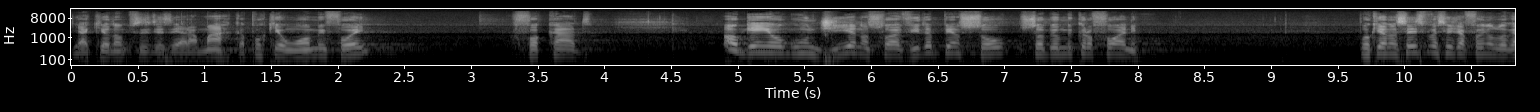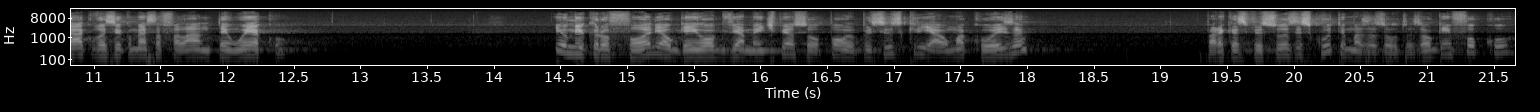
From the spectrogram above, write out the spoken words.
E aqui eu não preciso dizer a marca, porque um homem foi focado. Alguém algum dia na sua vida pensou sobre o microfone. Porque eu não sei se você já foi no lugar que você começa a falar, não tem um eco. E o microfone, alguém obviamente pensou, pô, eu preciso criar uma coisa para que as pessoas escutem umas as outras. Alguém focou.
